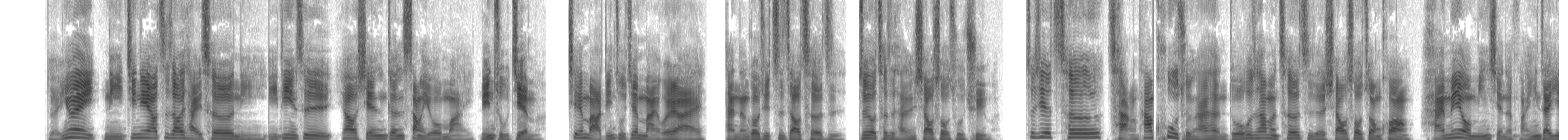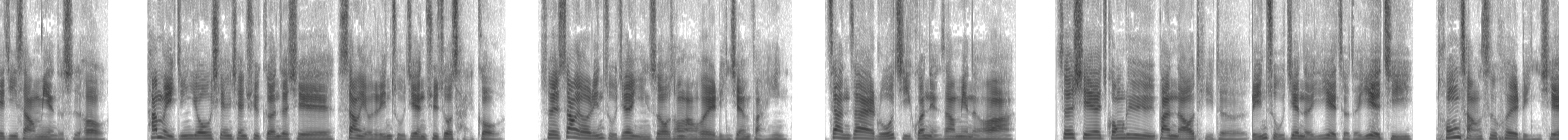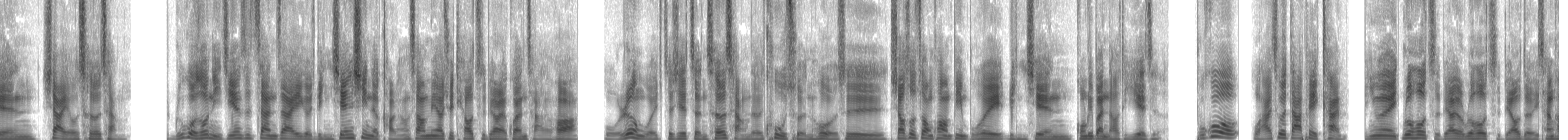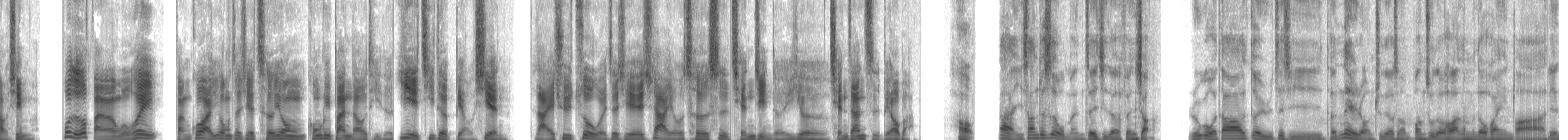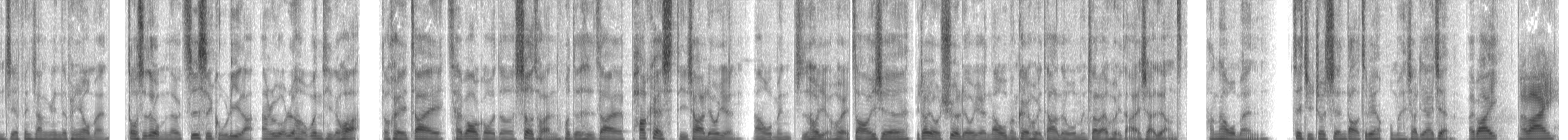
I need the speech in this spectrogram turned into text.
对，因为你今天要制造一台车，你一定是要先跟上游买零组件嘛，先把零组件买回来。才能够去制造车子，最后车子才能销售出去嘛。这些车厂它库存还很多，或者他们车子的销售状况还没有明显的反映在业绩上面的时候，他们已经优先先去跟这些上游的零组件去做采购，所以上游零组件营收通常会领先反应。站在逻辑观点上面的话，这些功率半导体的零组件的业者的业绩通常是会领先下游车厂。如果说你今天是站在一个领先性的考量上面要去挑指标来观察的话，我认为这些整车厂的库存或者是销售状况并不会领先功率半导体业者，不过我还是会搭配看，因为落后指标有落后指标的参考性嘛，或者说反而我会反过来用这些车用功率半导体的业绩的表现来去作为这些下游车市前景的一个前瞻指标吧。好，那以上就是我们这一集的分享。如果大家对于这集的内容觉得有什么帮助的话，那么都欢迎把链接分享给你的朋友们，都是对我们的支持鼓励啦。那如果任何问题的话，都可以在财报狗的社团或者是在 Podcast 底下留言，那我们之后也会找一些比较有趣的留言，那我们可以回答的，我们再来回答一下这样子。好，那我们这集就先到这边，我们下期再见，拜拜，拜拜。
